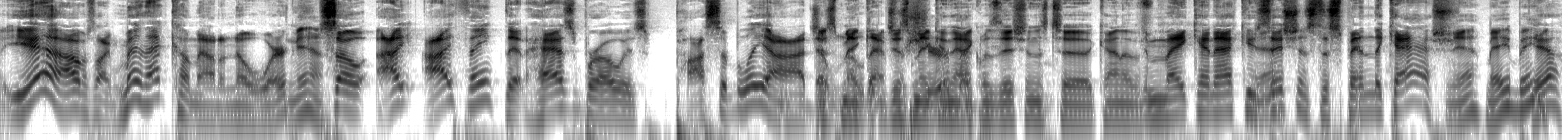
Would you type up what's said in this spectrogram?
Yeah, I was like, man, that come out of nowhere. Yeah. So I I think that Hasbro is possibly I Just don't know making that just making sure, acquisitions to kind of making acquisitions to spend the cash. Yeah, maybe. Yeah.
